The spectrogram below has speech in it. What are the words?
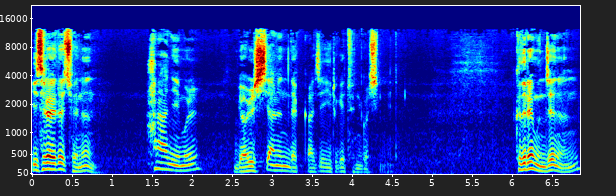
이스라엘의 죄는 하나님을 멸시하는 데까지 이르게 된 것입니다. 그들의 문제는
